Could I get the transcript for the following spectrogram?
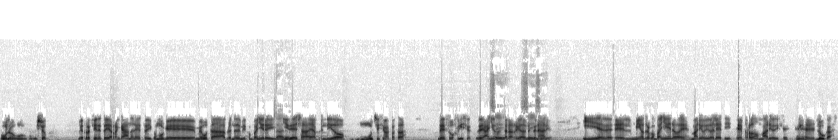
uno, un- yo recién estoy arrancando en esto y como que me gusta aprender de mis compañeros y, Claro. y de ella he aprendido muchísimas cosas de su oficio, de años Sí, de estar arriba de un escenario. Y el, el- mi otro compañero es Mario Vidoletti, eh, perdón, Mario dije, eh, Lucas.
